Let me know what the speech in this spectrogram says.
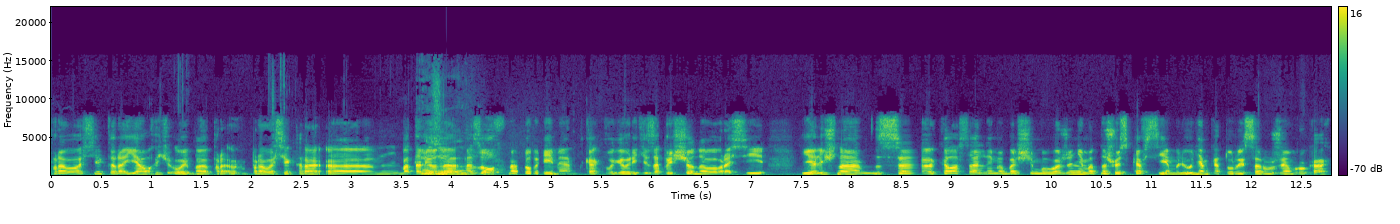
правого сектора, я вам хочу... Ой, правого сектора, э, батальона Азов. Азов на то время, как вы говорите, запрещенного в России, я лично с колоссальным и большим уважением отношусь ко всем людям, которые с оружием в руках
